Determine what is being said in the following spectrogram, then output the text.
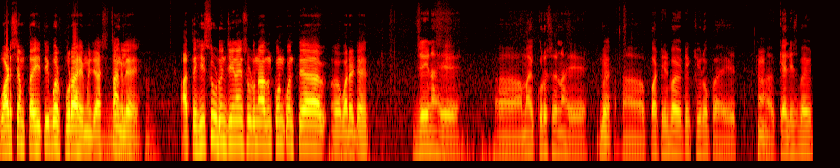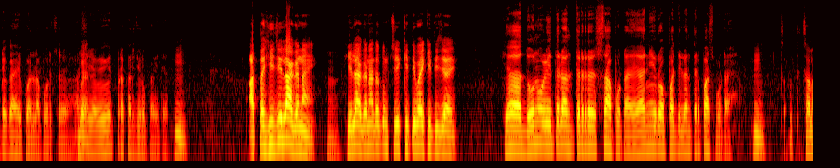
वाढ क्षमता ही ती भरपूर आहे म्हणजे अशी चांगली आहे. आता ही सोडून जी नाईन सोडून अजून कोणकोणत्या व्हरायटी आहेत? जैन आहे अं, मायक्रोसन आहे बर अं, पाटील बायोटेकची रोपं आहेत. अं, कॅलिस बायोटेक आहे कोल्हापूरचं. अशी विविध प्रकारची रोपं आहेत. आता ही जी लागण आहे हं. लागण आता तुमची किती बाय कितीची आहे ह्या दोन ओळीतील अंतर सहा फूट आहे आणि रोपातील अंतर पाच फूट आहे हं, चालतंय चला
